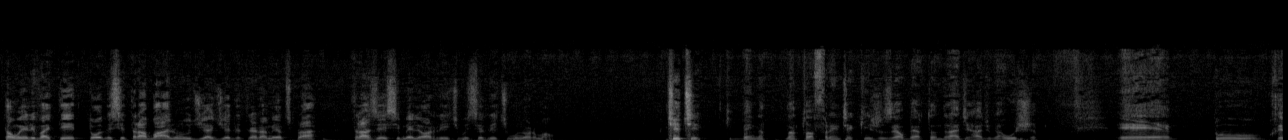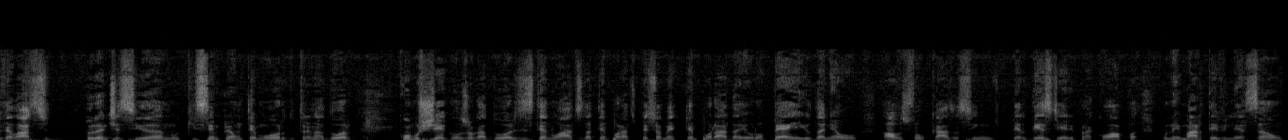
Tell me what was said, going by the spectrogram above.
Então ele vai ter todo esse trabalho no dia a dia de treinamentos para trazer esse melhor ritmo, esse ritmo normal. Tite, que bem na, na tua frente aqui, José Alberto Andrade, Rádio Gaúcha. É, tu revelaste durante esse ano que sempre é um temor do treinador como chegam os jogadores extenuados da temporada, especialmente temporada europeia, e o Daniel Alves foi o caso, assim, perdeste ele para a Copa, o Neymar teve lesão.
